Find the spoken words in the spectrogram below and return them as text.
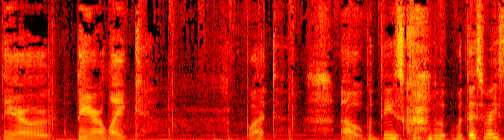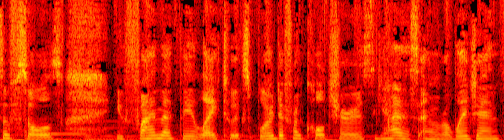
they're they are like what? Oh, with these with this race of souls, you find that they like to explore different cultures, yes, and religions,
